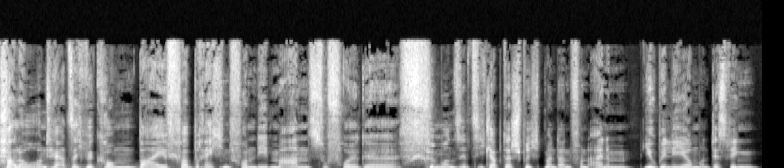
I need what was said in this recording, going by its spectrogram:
Hallo und herzlich willkommen bei Verbrechen von nebenan zu Folge 75. Ich glaube, da spricht man dann von einem Jubiläum und deswegen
